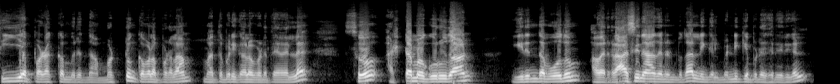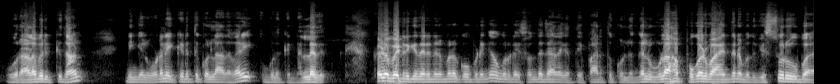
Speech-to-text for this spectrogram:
தீய பழக்கம் இருந்தால் மட்டும் கவலைப்படலாம். மற்றபடி கவலைப்பட தேவையில்லை. ஸோ அஷ்டம குரு தான் இருந்தபோதும் அவர் ராசிநாதன் என்பதால் நீங்கள் மன்னிக்கப்படுகிறீர்கள். ஒரு அளவிற்கு தான் நீங்கள் உடலை கெடுத்துக் கொள்ளாத வரை உங்களுக்கு நல்லது. கீழே போயிட்டு ரெண்டு நம்பரை கூப்பிடுங்க. உங்களுடைய சொந்த ஜாதகத்தை பார்த்துக் கொள்ளுங்கள். உலக புகழ் வாய்ந்த நமது விஸ்வரூப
